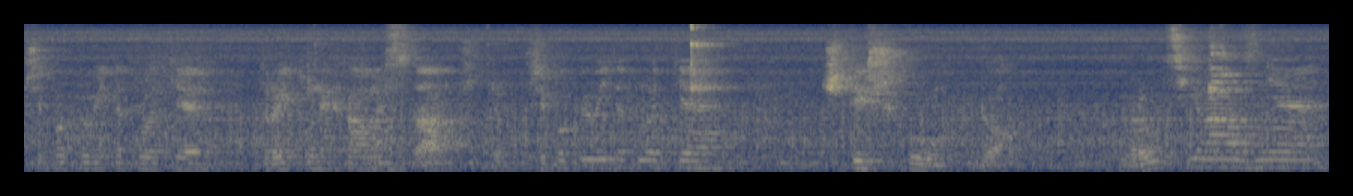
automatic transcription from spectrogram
při pokojové teplotě, trojku necháme stát při pokojové teplotě, čtyřku do vroucí lázně,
